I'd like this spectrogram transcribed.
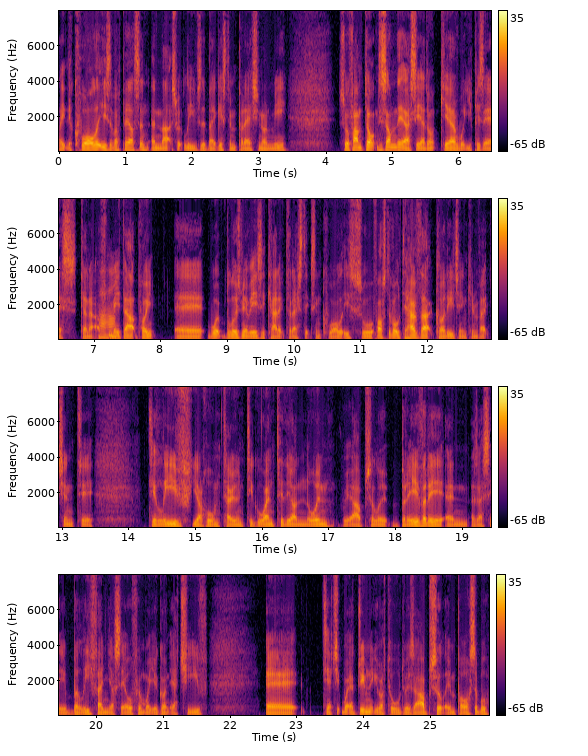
like the qualities of a person, and that's what leaves the biggest impression on me. So if I'm talking to somebody, I say I don't care what you possess. Kind of, I've Uh-huh. made that point. Uh, what blows me away is the characteristics and qualities. So first of all, to have that courage and conviction to to leave your hometown, to go into the unknown with absolute bravery and, as I say, belief in yourself and what you're going to achieve. Uh, to achieve what a dream that you were told was absolutely impossible.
